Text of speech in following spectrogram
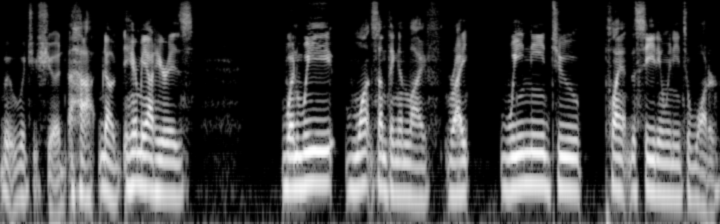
which you should. no, hear me out here is when we want something in life, right? We need to plant the seed and we need to water.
